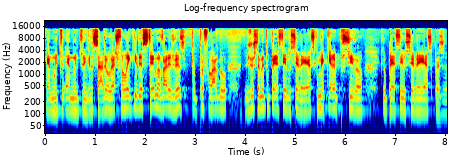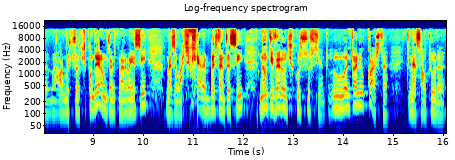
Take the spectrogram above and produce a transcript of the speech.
é muito, é muito engraçado. Eu, aliás, falei aqui desse tema várias vezes para falar do, justamente do PSD e do CDS, como é que era possível que o PSD e o CDS, pois algumas pessoas responderam, dizendo que não era bem assim, mas eu acho que era bastante assim, não tiveram o discurso suficiente. O António Costa, que nessa altura,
